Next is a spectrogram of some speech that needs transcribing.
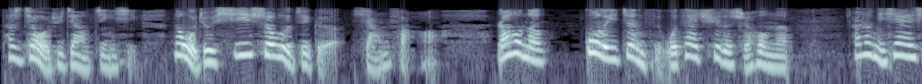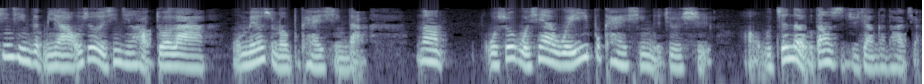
他是叫我去这样进行，那我就吸收了这个想法啊。然后呢，过了一阵子，我再去的时候呢。他说：“你现在心情怎么样？”我说：“我心情好多啦，我没有什么不开心的。”那我说：“我现在唯一不开心的就是啊，我真的，我当时就这样跟他讲，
